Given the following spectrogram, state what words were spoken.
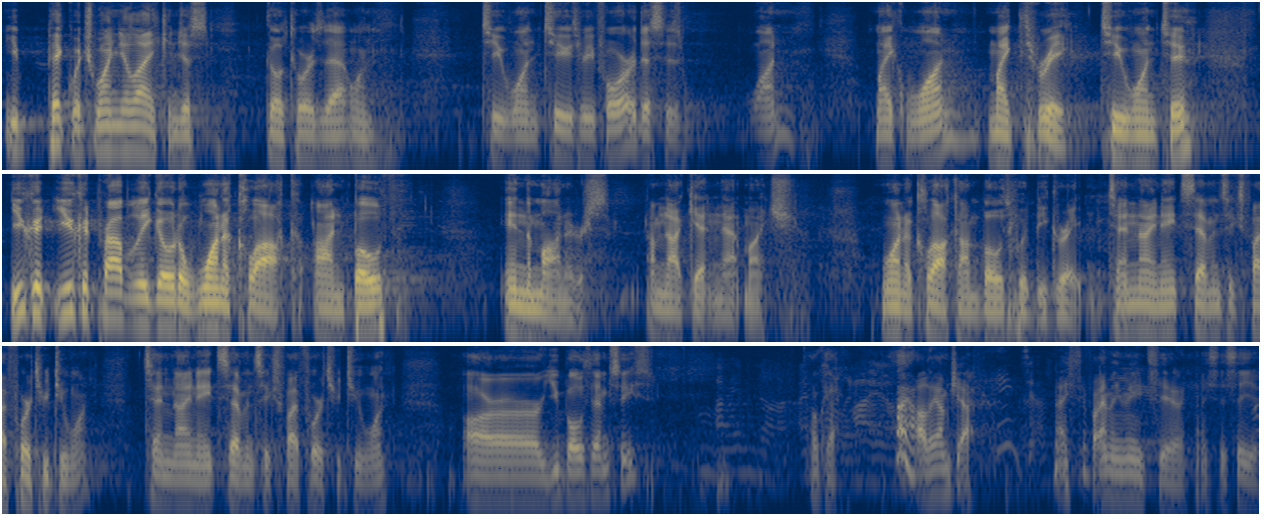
You pick which one you like and just go towards that one. Two, one, two, three, four. This is one. Mic one, mic three. Two, one, two. You could you could probably go to one o'clock on both in the monitors. I'm not getting that much. One o'clock on both would be great. 10, 9, 8, 7, 6, 5, 4, 3, 2, 1. 10, 9, 8, 7, 6, 5, 4, 3, 2, 1. Are you both MCs? Okay. Hi, Holly. I'm Jeff. Nice to finally meet you. Nice to see you.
